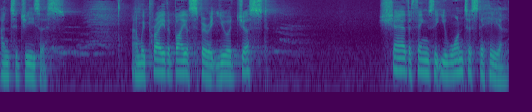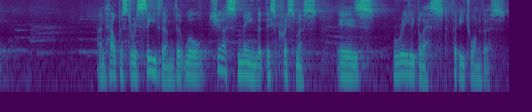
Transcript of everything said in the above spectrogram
and to Jesus. And we pray that by your Spirit you would just share the things that you want us to hear and help us to receive them that will just mean that this Christmas is really blessed for each one of us.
